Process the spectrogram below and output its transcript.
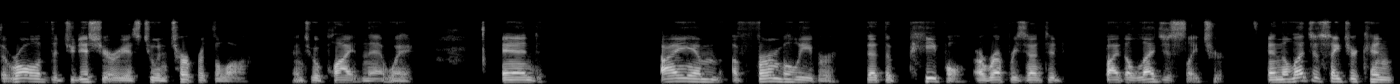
the role of the judiciary is to interpret the law and to apply it in that way. And I am a firm believer that the people are represented by the legislature. And the legislature can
